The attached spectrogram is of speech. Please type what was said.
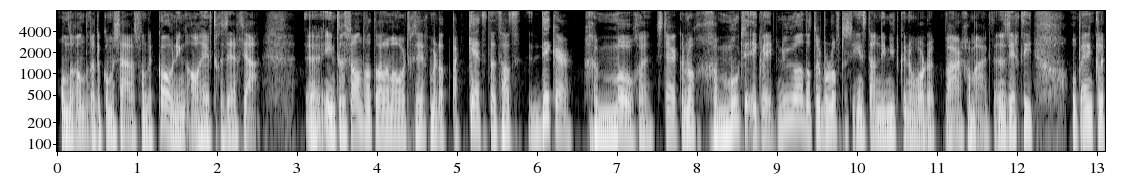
onder andere de commissaris van de Koning al heeft gezegd: ja, uh, interessant wat er allemaal wordt gezegd, maar dat pakket dat had dikker gemogen. Sterker nog, gemoeten. Ik weet nu al dat er beloftes in staan die niet kunnen worden waargemaakt. En dan zegt hij: op enkele,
